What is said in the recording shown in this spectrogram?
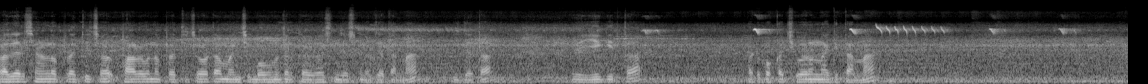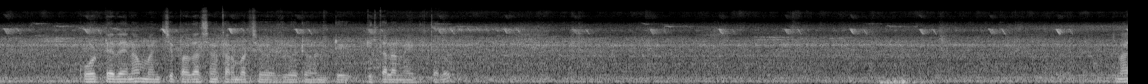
ప్రదర్శనలో ప్రతి చో పాల్గొన్న ప్రతి చోట మంచి బహుమతులు కైవసం చేసుకున్న జత అన్న ఈ జత ఇది ఈ గీత. అటుపక్క చివరున్న గీత అన్న కోర్టు ఏదైనా మంచి ప్రదర్శన కనబరిచేటువంటి గీతలు అన్న ఈ గీతలు. నా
